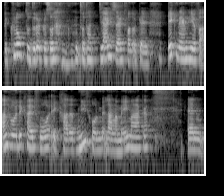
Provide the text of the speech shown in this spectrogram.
de knop te drukken zodat, zodat jij zegt van oké, ik neem hier verantwoordelijkheid voor. Ik ga dat niet gewoon langer meemaken. En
